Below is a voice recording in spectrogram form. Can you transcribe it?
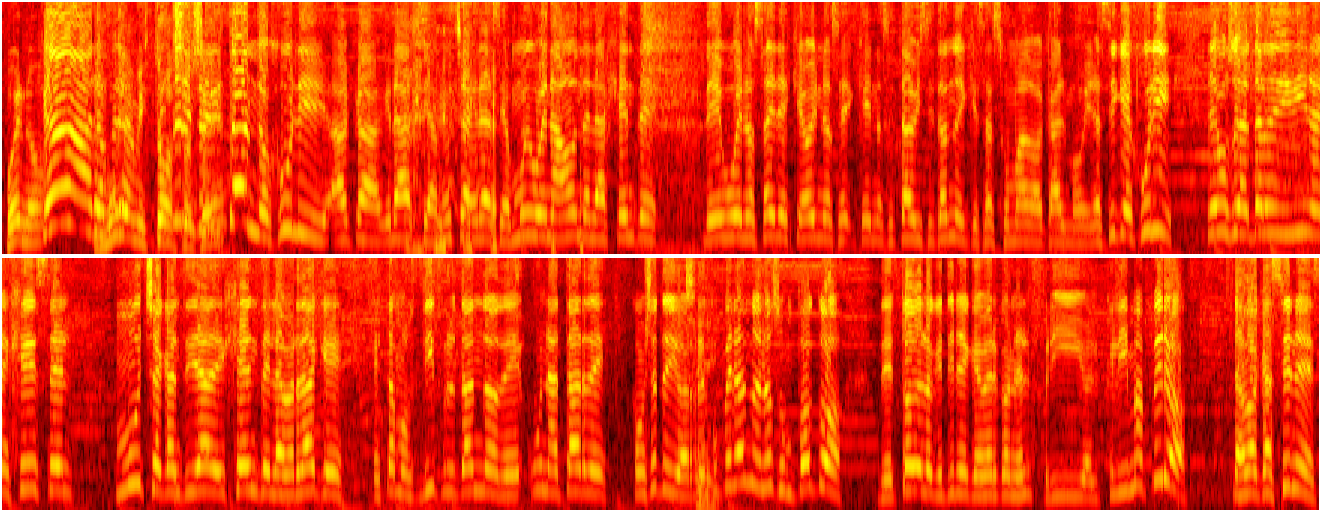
Bueno, Claro, muy amistosos, me están ¿eh? entrevistando, Juli, acá. Gracias, muchas gracias. Muy buena onda la gente de Buenos Aires que hoy nos, que nos está visitando y que se ha sumado acá al móvil. Así que, Juli, tenemos una tarde divina en Gessel. Mucha cantidad de gente, la verdad que estamos disfrutando de una tarde, como ya te digo, Sí. recuperándonos un poco de todo lo que tiene que ver con el frío, el clima, pero las vacaciones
